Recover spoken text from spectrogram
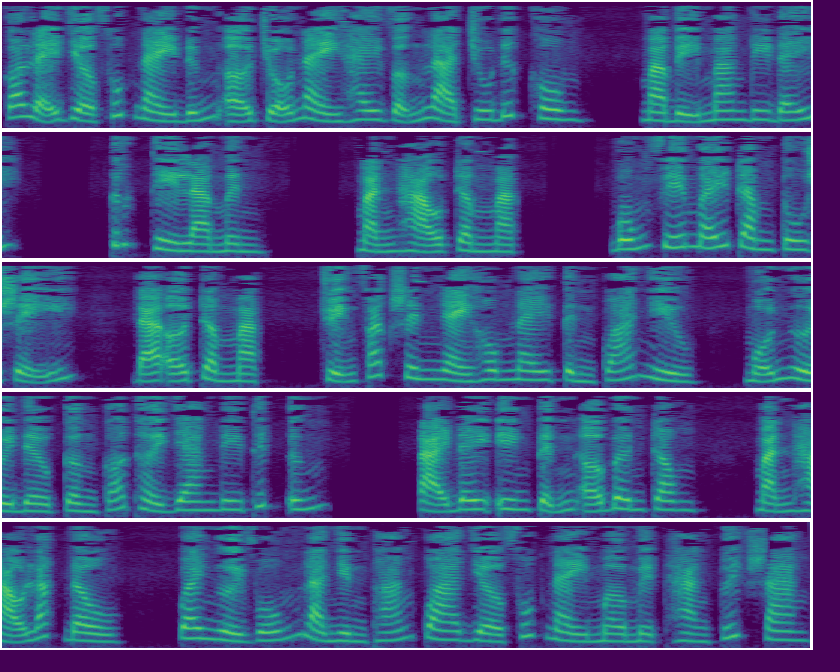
có lẽ giờ phút này đứng ở chỗ này hay vẫn là Chu Đức Khôn, mà bị mang đi đấy. Tức thì là mình. Mạnh hạo trầm mặt. Bốn phía mấy trăm tu sĩ, đã ở trầm mặt, chuyện phát sinh ngày hôm nay tình quá nhiều, mỗi người đều cần có thời gian đi thích ứng. Tại đây yên tĩnh ở bên trong, Mạnh hạo lắc đầu, quay người vốn là nhìn thoáng qua giờ phút này mờ mịt hàng tuyết sang,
